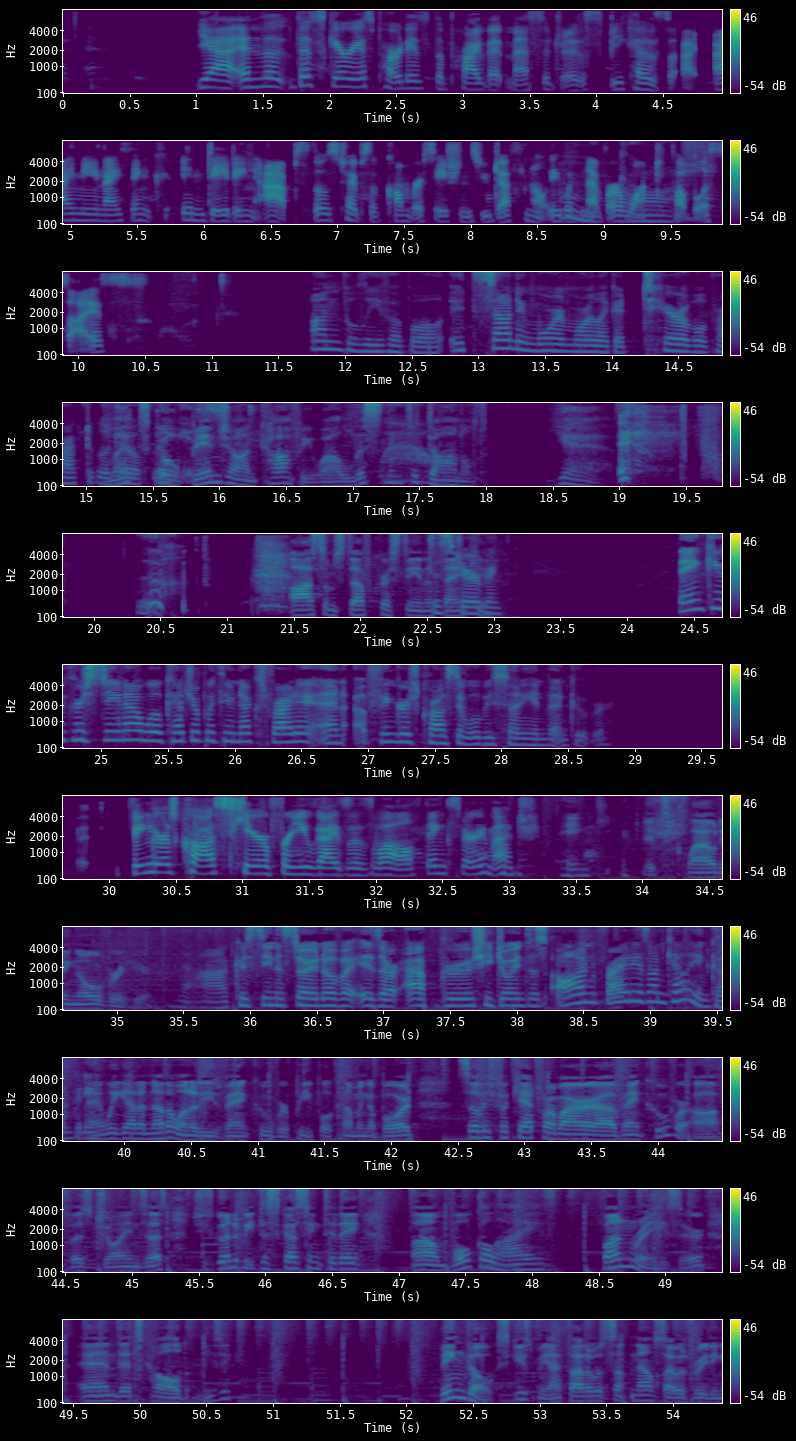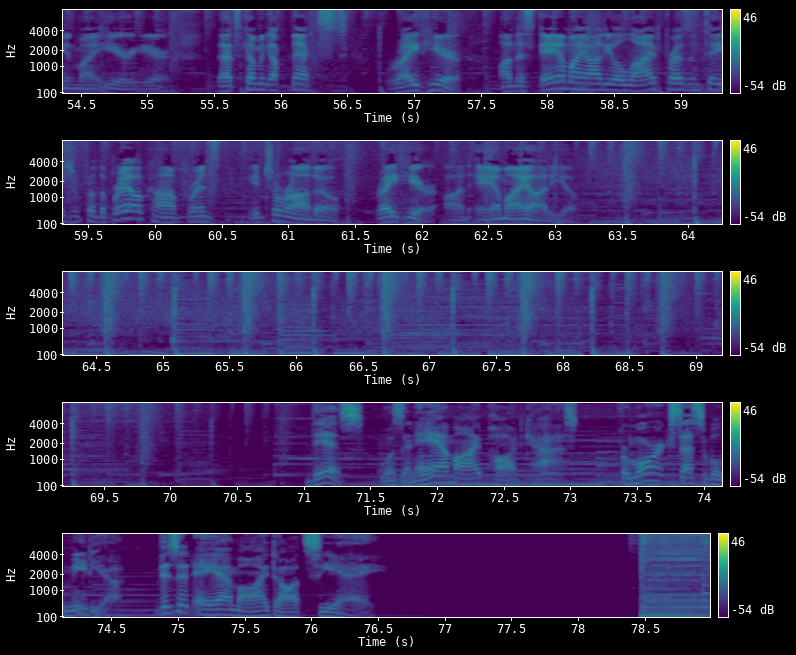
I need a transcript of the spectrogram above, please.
yeah, and the the scariest part is the private messages because I, I mean I think in dating apps those types of conversations you definitely would Oh my never want to publicize. Unbelievable. It's sounding more and more like a terrible practical joke. Let's go Like, it's- binge on coffee while listening to Donald. Yes. awesome stuff, Christina. disturbing. Thank you, Thank you, Christina. We'll catch up with you next Friday, and uh, fingers crossed it will be sunny in Vancouver. Fingers crossed here for you guys as well. Thanks very much. Thank you. It's clouding over here. Nah, Christina Stoyanova is our app guru. She joins us on Fridays on Kelly and Company. And we got another one of these Vancouver people coming aboard. Sylvie Fouquet from our uh, Vancouver office joins us. She's going to be discussing today um, Vocalize fundraiser, and it's called Music Bingo. Excuse me. I thought it was something else I was reading in my ear here. That's coming up next, right here on this AMI Audio live presentation for the Braille Conference in Toronto, right here on AMI Audio. This was an AMI podcast. For more accessible media, visit ami.ca.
